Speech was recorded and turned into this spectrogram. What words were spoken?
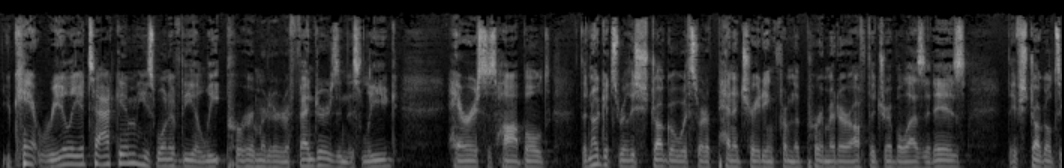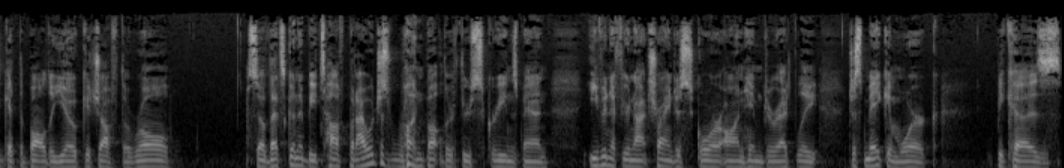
You can't really attack him. He's one of the elite perimeter defenders in this league. Harris is hobbled. The Nuggets really struggle with sort of penetrating from the perimeter off the dribble as it is. They've struggled to get the ball to Jokic off the roll. So that's going to be tough, but I would just run Butler through screens, man. Even if you're not trying to score on him directly, just make him work because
